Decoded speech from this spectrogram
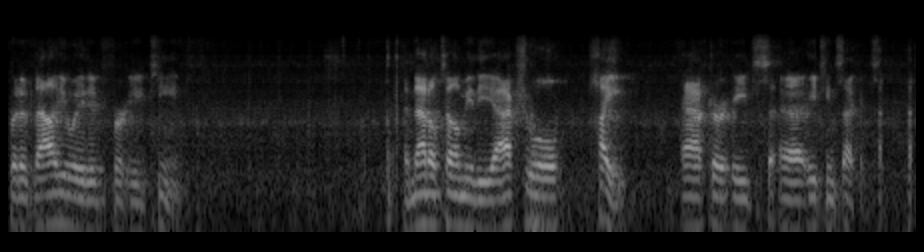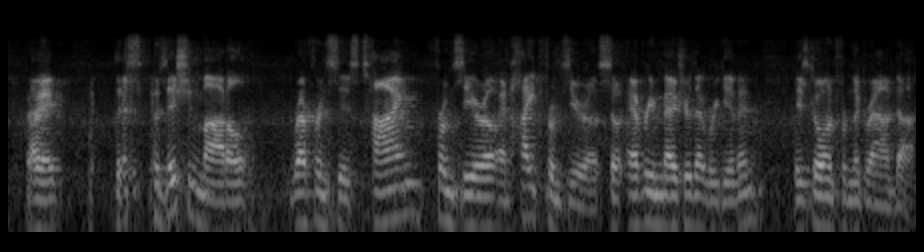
but evaluated for 18. And that'll tell me the actual height after eight, uh, 18 seconds. All right, this position model references time from zero and height from zero. So every measure that we're given is going from the ground up.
